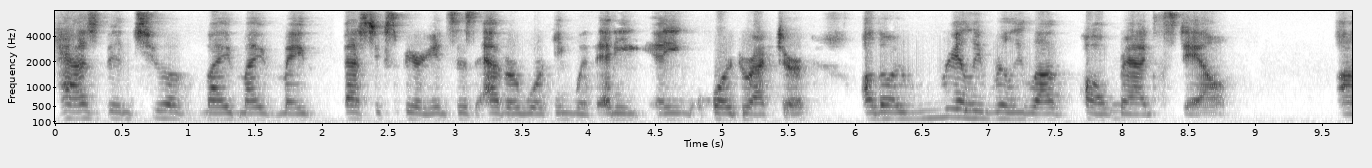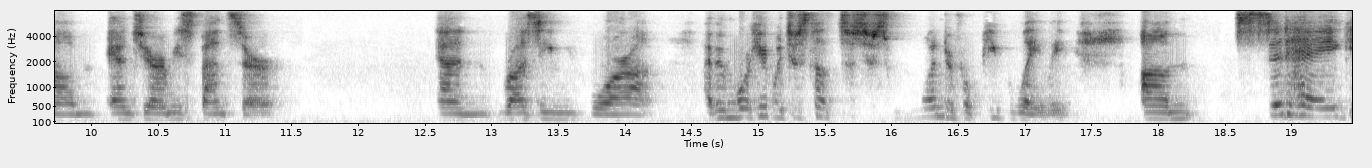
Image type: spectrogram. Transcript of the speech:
has been two of my my my best experiences ever working with any any horror director. Although I really really love Paul Ragsdale um, and Jeremy Spencer and Rasim Bora. I've been working with just such, wonderful people lately. Um, Sid Haig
